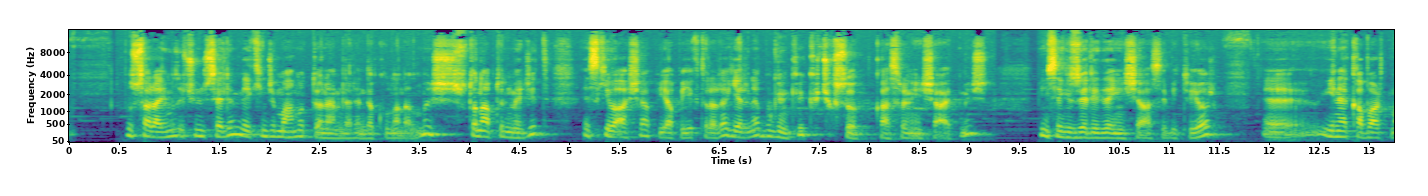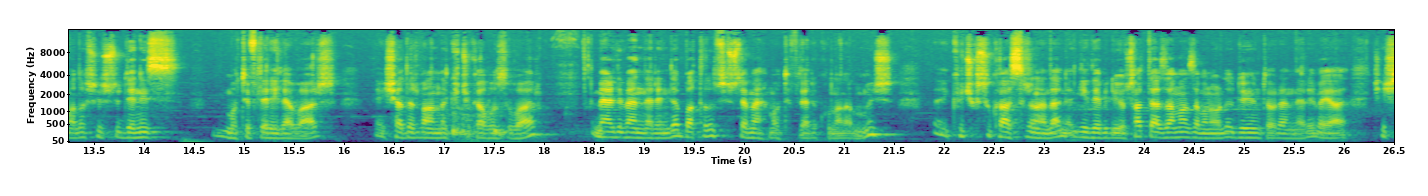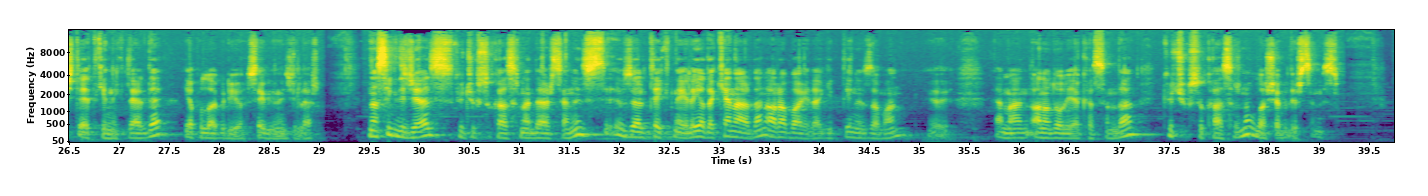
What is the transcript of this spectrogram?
Bu sarayımız 3. Selim ve 2. Mahmut dönemlerinde kullanılmış. Sultan Abdülmecit eski ve ahşap yapı yıktırarak yerine bugünkü Küçük Su kasrını inşa etmiş. 1850'de inşası bitiyor. Ee, yine kabartmalı süslü deniz motifleriyle var. E, şadırvanlı küçük havuzu var. Merdivenlerinde batılı süsleme motifleri kullanılmış. E, küçük su kasrına da gidebiliyoruz. Hatta zaman zaman orada düğün törenleri veya çeşitli etkinliklerde yapılabiliyor sevgiliciler. Nasıl gideceğiz küçük su kasrına derseniz özel tekneyle ya da kenardan arabayla gittiğiniz zaman e, hemen Anadolu yakasından küçük su kasrına ulaşabilirsiniz.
